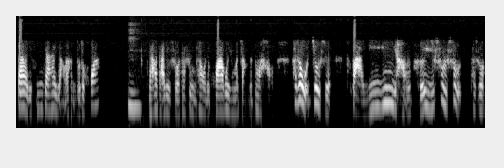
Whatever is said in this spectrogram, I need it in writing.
搬了个新家，他养了很多的花。嗯然后他就说：“他说，你看我的花为什么长得这么好？他说我就是法于阴阳，合于术数。他说，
